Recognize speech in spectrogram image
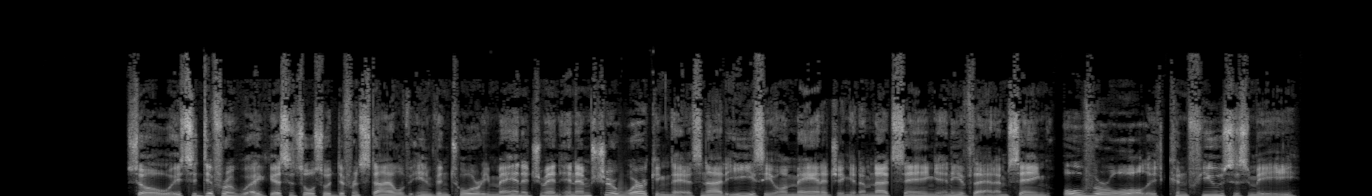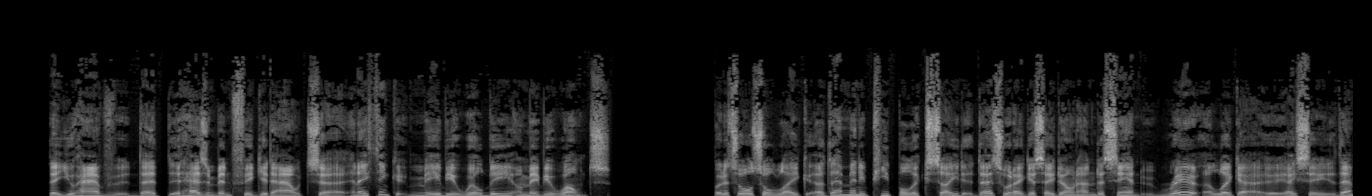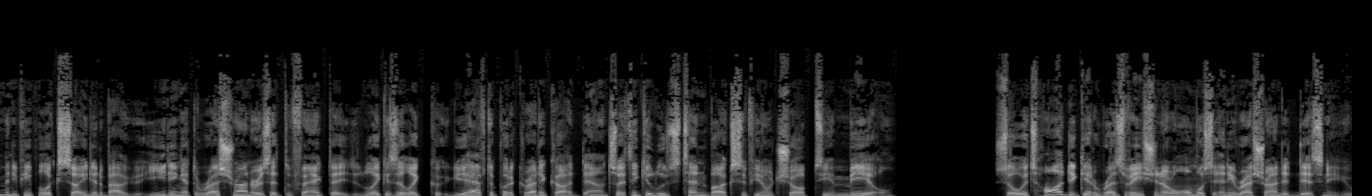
So it's a different, I guess it's also a different style of inventory management. And I'm sure working there, it's not easy or managing it. I'm not saying any of that. I'm saying overall, it confuses me that you have, that it hasn't been figured out. Uh, and I think maybe it will be, or maybe it won't. But it's also like uh, that many people excited. That's what I guess I don't understand. Rare, like I, I, say, that many people excited about eating at the restaurant, or is it the fact that like is it like you have to put a credit card down? So I think you lose ten bucks if you don't show up to your meal. So it's hard to get a reservation at almost any restaurant at Disney,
